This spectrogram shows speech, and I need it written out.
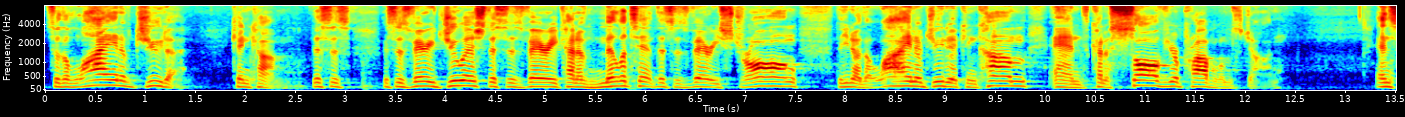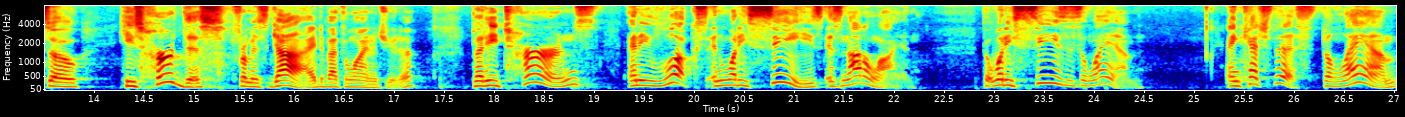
So the lion of Judah can come. This is, this is very Jewish. This is very kind of militant. This is very strong. You know, the lion of Judah can come and kind of solve your problems, John. And so he's heard this from his guide about the lion of Judah, but he turns and he looks, and what he sees is not a lion, but what he sees is a lamb. And catch this the lamb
